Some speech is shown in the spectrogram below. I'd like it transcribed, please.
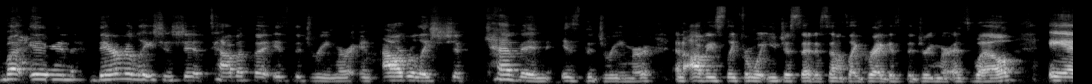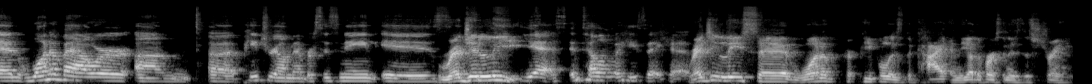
but in their relationship, Tabitha is the dreamer. In our relationship, Kevin is the dreamer. And obviously, from what you just said, it sounds like Greg is the dreamer as well. And one of our um, uh, Patreon members, his name is Reggie Lee. Yes. And tell him what he said, Kevin. Reggie Lee said one of people is the kite and the other person is the string.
